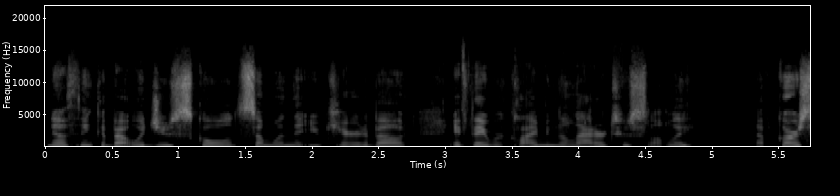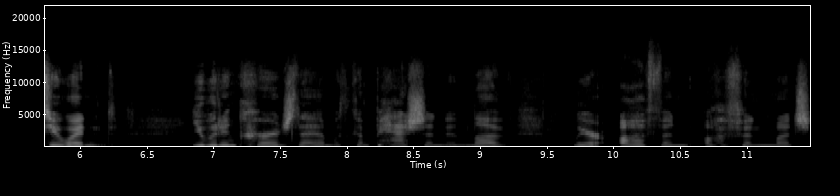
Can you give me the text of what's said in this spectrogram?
Now think about would you scold someone that you cared about if they were climbing the ladder too slowly? Of course you wouldn't. You would encourage them with compassion and love. We are often, often much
